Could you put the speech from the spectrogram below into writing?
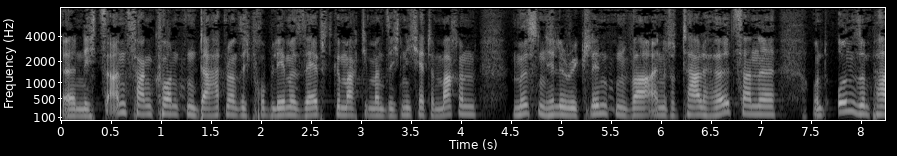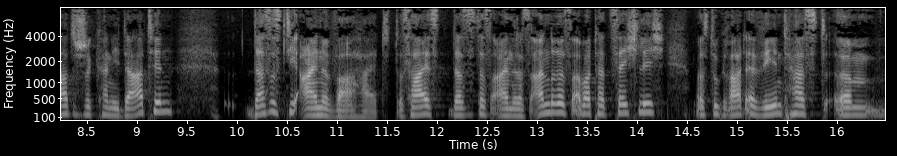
äh, nichts anfangen konnten. Da hat man sich Probleme selbst gemacht, die man sich nicht hätte machen müssen. Hillary Clinton war eine total hölzerne und unsympathische Kandidatin. Das ist die eine Wahrheit. Das heißt, das ist das eine. Das andere ist aber tatsächlich, was du gerade erwähnt hast, ähm,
